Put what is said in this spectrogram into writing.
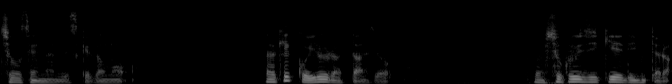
挑戦なんですけども。結構いろいろあったんですよ。食事系で見たら。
